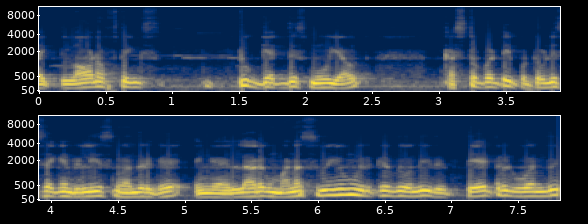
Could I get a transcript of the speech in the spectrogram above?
like lot of things to get this movie out கஷ்டப்பட்டு இப்போ டுவெண்ட்டி செகண்ட் ரிலீஸ் வந்திருக்கு. எங்கள் எல்லாருக்கும் மனசுலையும் இருக்கிறது வந்து இது தேட்டருக்கு வந்து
